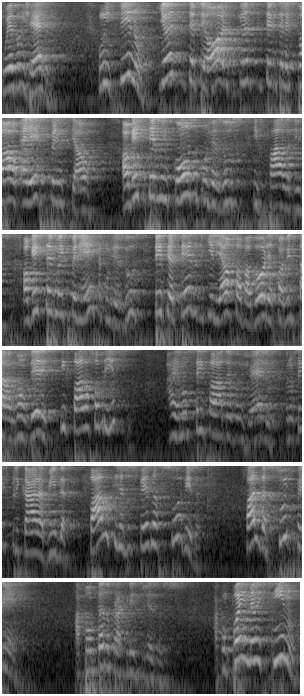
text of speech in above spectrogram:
o Evangelho. Um ensino que antes de ser teórico, que antes de ser intelectual, é experiencial. Alguém que teve um encontro com Jesus e fala disso. Alguém que teve uma experiência com Jesus, tem certeza de que Ele é o Salvador e a sua vida está nas mãos dele e fala sobre isso. Ah, eu não sei falar do Evangelho, eu não sei explicar a Bíblia. Fala o que Jesus fez na sua vida. Fale da sua experiência, apontando para Cristo Jesus. Acompanhe o meu ensino,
